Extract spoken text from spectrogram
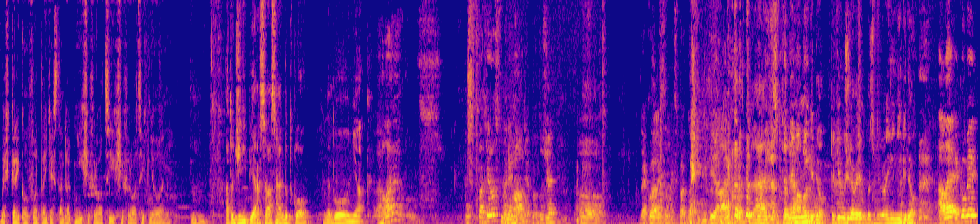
veškerý komfort tady těch standardních šifrovacích, šifrovacích knihoven. Uh-huh. A to GDPR se vás nějak dotklo? Nebo nějak? Hele, v podstatě dost minimálně, protože uh, jako já nejsem expert na GDPR. to, to není nikdo. To ti můžu David vůbec, že to není nikdo. Ale jakoby,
